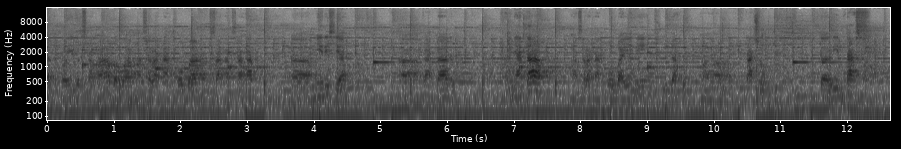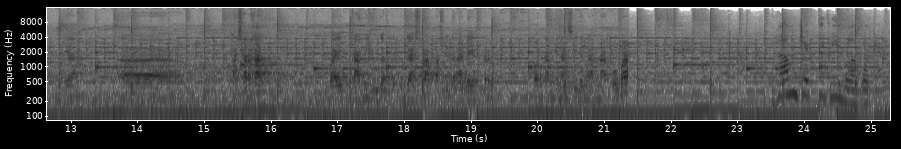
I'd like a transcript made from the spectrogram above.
kita ketahui bersama bahwa masalah narkoba sangat-sangat uh, miris ya uh, karena ternyata masalah narkoba ini sudah merasuk ke lintas ya uh, masyarakat. Baik kami juga petugas lapas juga ada yang terkontaminasi dengan narkoba. Ham Jack TV melaporkan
